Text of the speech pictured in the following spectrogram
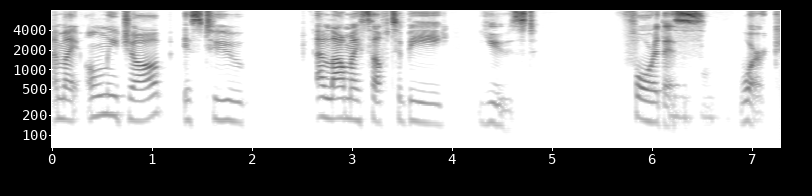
And my only job is to allow myself to be used for this work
